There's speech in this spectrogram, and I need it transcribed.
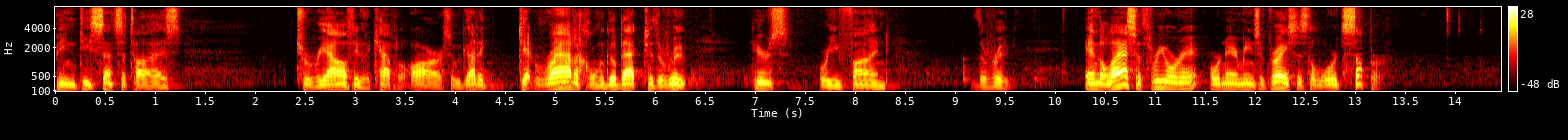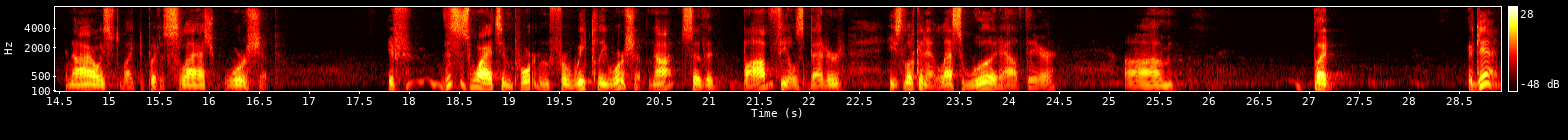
being desensitized to reality with a capital R. So we've got to get radical and go back to the root. Here's where you find the root. And the last of three ordinary means of grace is the Lord's Supper. And I always like to put a slash worship. If this is why it's important for weekly worship, not so that Bob feels better. He's looking at less wood out there. Um, but again,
